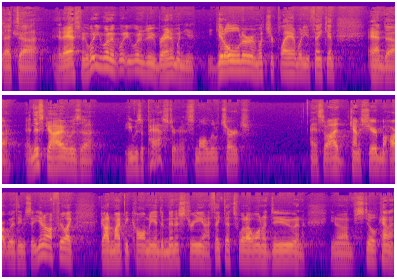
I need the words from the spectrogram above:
that uh, had asked me, what do, you want to, what do you want to do, Brandon, when you, you get older and what's your plan? What are you thinking? And, uh, and this guy was a, he was a pastor at a small little church. And so I kind of shared my heart with him and said, you know, I feel like God might be calling me into ministry, and I think that's what I want to do. And, you know, I'm still kind of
